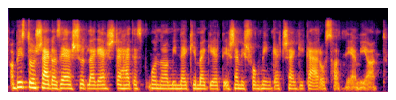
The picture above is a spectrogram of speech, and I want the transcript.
a biztonság az elsődleges, tehát ezt gondolom mindenki megérti, és nem is fog minket senki kározhatni emiatt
